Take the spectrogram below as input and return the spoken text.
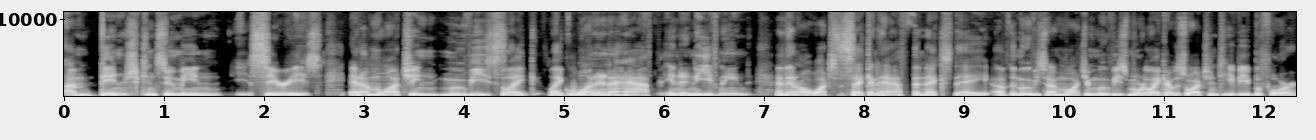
I'm binge consuming series and I'm watching movies like, like one and a half in an evening. And then I'll watch the second half the next day of the movie. So I'm watching movies more like I was watching TV before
